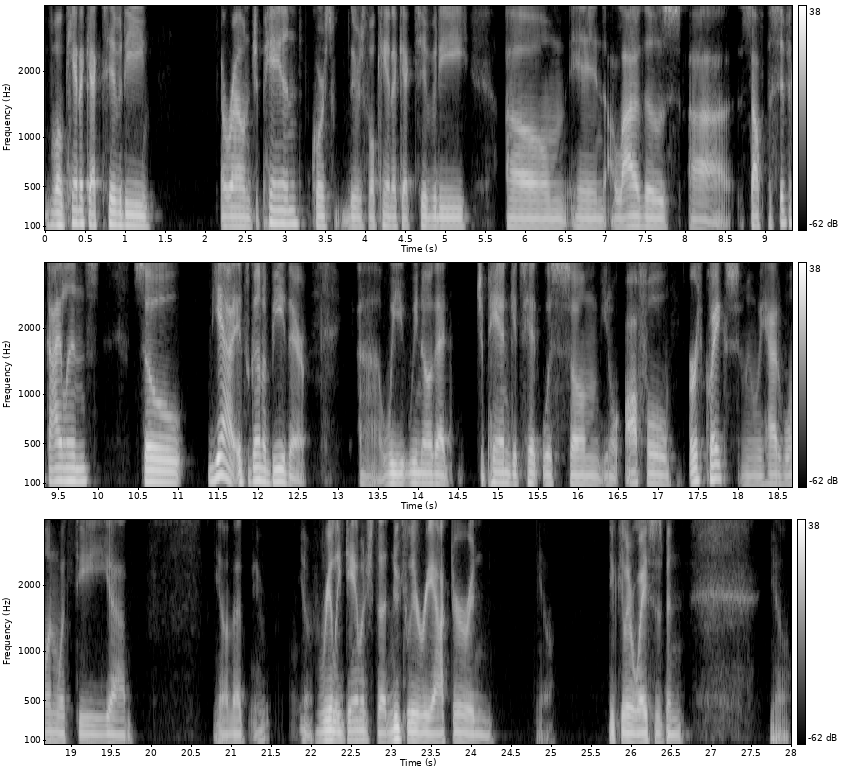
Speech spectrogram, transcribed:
volcanic activity around Japan. Of course, there's volcanic activity um, in a lot of those uh, South Pacific islands. So yeah, it's gonna be there. Uh, we we know that Japan gets hit with some, you know, awful earthquakes. I mean, we had one with the, uh, you know, that you know really damaged the nuclear reactor, and you know, nuclear waste has been, you know,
